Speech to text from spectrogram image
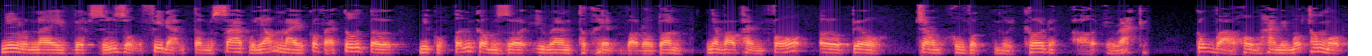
nhưng lần này việc sử dụng phi đạn tầm xa của nhóm này có vẻ tương tự như cuộc tấn công do Iran thực hiện vào đầu tuần nhằm vào thành phố Erbil trong khu vực người Kurd ở Iraq. Cũng vào hôm 21 tháng 1,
